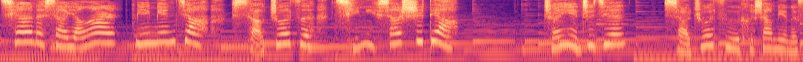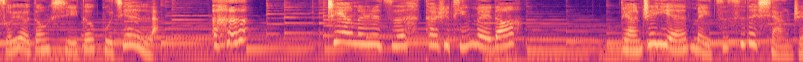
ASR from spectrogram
亲爱的小羊儿，咩咩叫，小桌子，请你消失掉。转眼之间，小桌子和上面的所有东西都不见了。这样的日子倒是挺美的哦。两只眼美滋滋地想着，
